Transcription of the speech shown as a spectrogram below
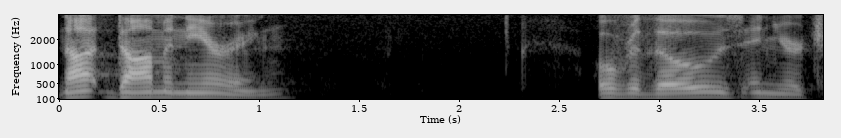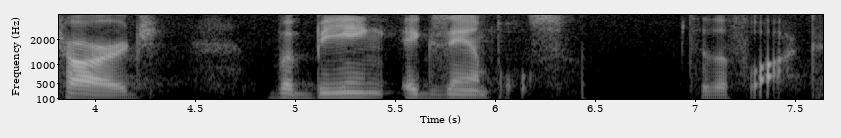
Not domineering over those in your charge, but being examples to the flock.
